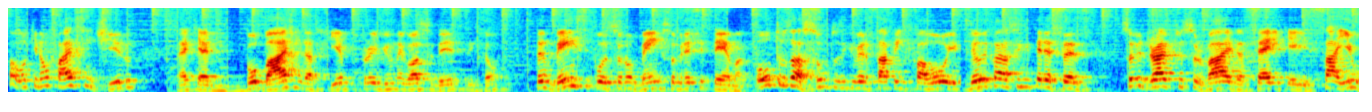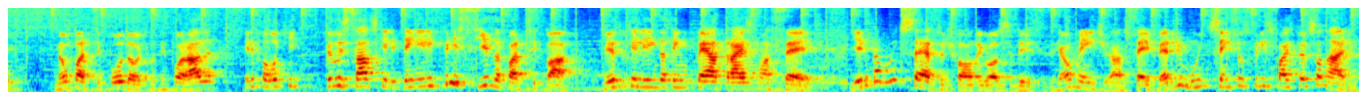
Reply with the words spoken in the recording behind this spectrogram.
falou que não faz sentido, né, que é bobagem da FIA proibir um negócio desses, então também se posicionou bem sobre esse tema. Outros assuntos em que o Verstappen falou e deu declarações interessantes Sobre Drive to Survive, a série que ele saiu, não participou da última temporada, ele falou que pelo status que ele tem, ele precisa participar, mesmo que ele ainda tenha um pé atrás com a série. E ele tá muito certo de falar um negócio desses. Realmente, a série perde muito sem seus principais personagens.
